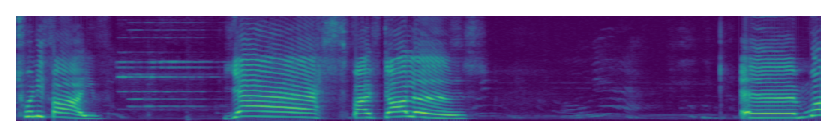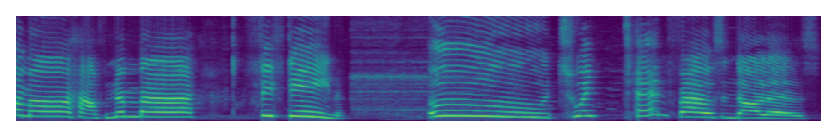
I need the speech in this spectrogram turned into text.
twenty-five. Yes, five dollars. Um, one more. Have number fifteen. Ooh, twenty ten thousand dollars.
